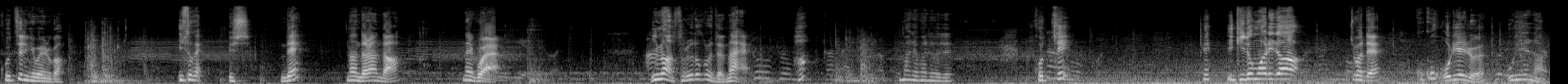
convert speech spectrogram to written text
こっちに行けばいいのか。急げ。よし。で？なんだ？なんだ？何これ？今はそれどころじゃない。は？待て待て待てこっち？え行き止まりだ。ちょっと待って。ここ？降りれる？降りれない。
